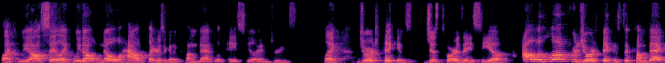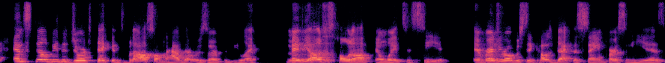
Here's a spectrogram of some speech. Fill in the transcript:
like we all say, like we don't know how players are going to come back with ACL injuries. Like George Pickens just tore his ACL. I would love for George Pickens to come back and still be the George Pickens, but also I'm gonna have that reserve to be like, maybe I'll just hold off and wait to see it. If Reggie Roberson comes back the same person he is,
